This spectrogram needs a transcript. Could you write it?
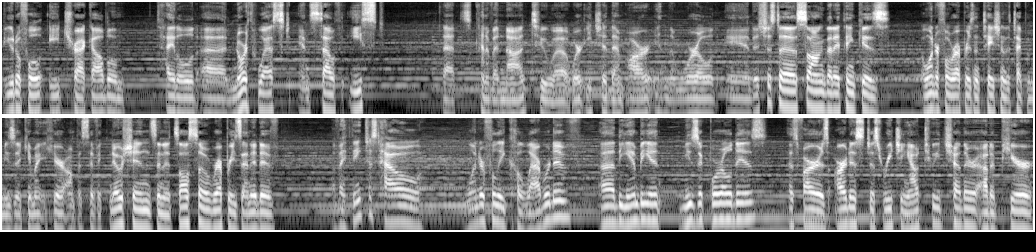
beautiful eight-track album titled uh, Northwest and Southeast. That's kind of a nod to uh, where each of them are in the world, and it's just a song that I think is a wonderful representation of the type of music you might hear on Pacific Notions, and it's also representative of I think just how wonderfully collaborative uh, the ambient music world is, as far as artists just reaching out to each other out of pure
